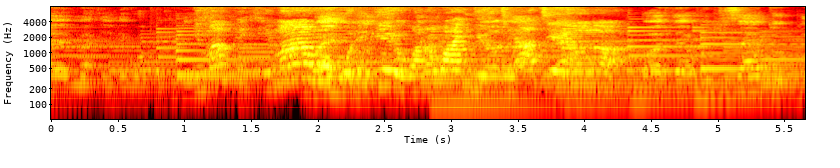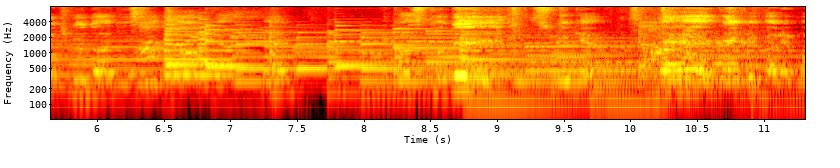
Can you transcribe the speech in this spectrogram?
um, in the work place. Ìmọ̀ àwọn kò ní dé ìwà náà wá yàn ọ́ láti ẹ̀hún náà. But uh, we decided to conclude all this job that we because today is weekend. Yeah, thank you very much.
